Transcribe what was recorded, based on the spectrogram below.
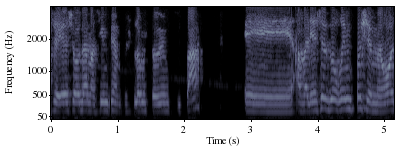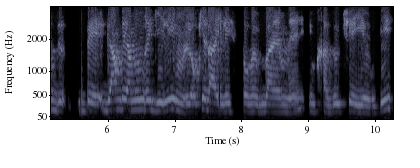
שיש עוד אנשים שהם פשוט לא מסתובבים עם כיפה. אבל יש אזורים פה שמאוד, גם בימים רגילים, לא כדאי להסתובב בהם עם חזות שהיא יהודית.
